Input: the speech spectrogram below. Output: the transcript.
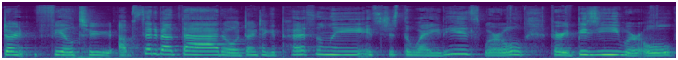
don't feel too upset about that or don't take it personally. It's just the way it is. We're all very busy, we're all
